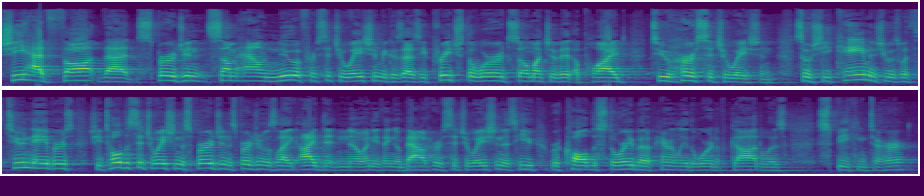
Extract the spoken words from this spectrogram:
She had thought that Spurgeon somehow knew of her situation because as he preached the word, so much of it applied to her situation. So she came and she was with two neighbors. She told the situation to Spurgeon, and Spurgeon was like, I didn't know anything about her situation as he recalled the story, but apparently the word of God was speaking to her.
